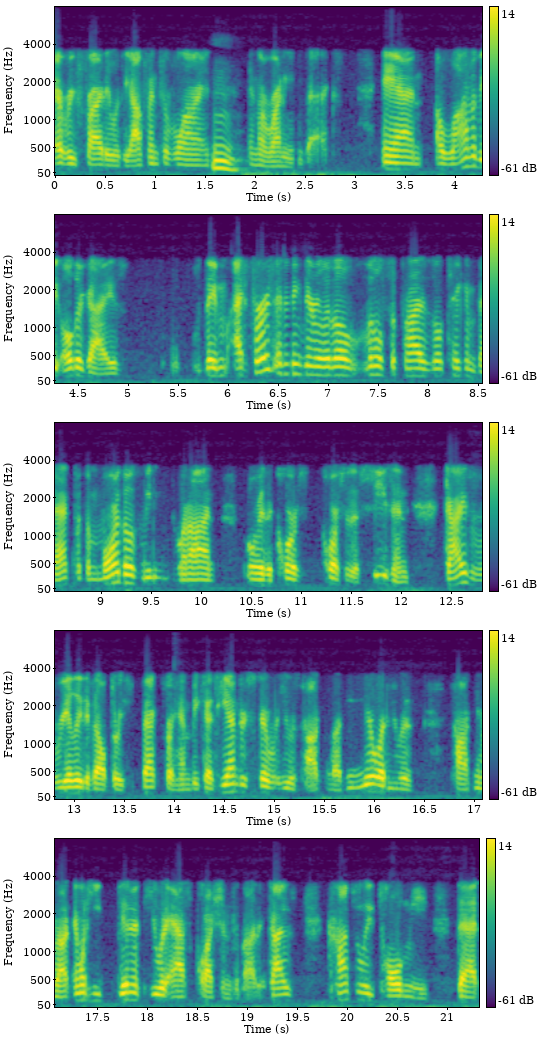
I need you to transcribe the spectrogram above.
every Friday with the offensive line mm. and the running backs. And a lot of the older guys, they at first I think they were a little little surprised, a little taken back. But the more those meetings went on over the course course of the season, guys really developed a respect for him because he understood what he was talking about. He knew what he was talking about. And when he didn't, he would ask questions about it. Guys constantly told me that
